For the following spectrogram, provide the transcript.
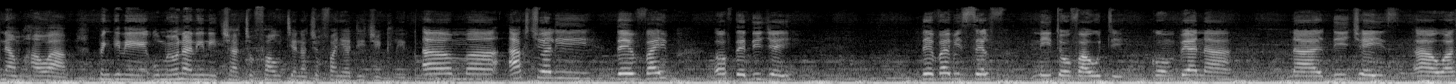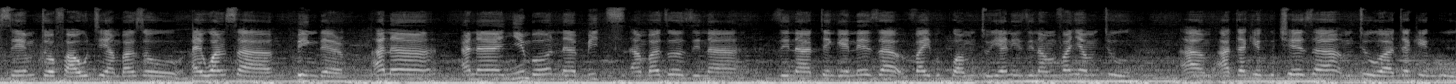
Naam, Hawa, pengine umeona nini cha tofauti anachofanya DJ Clip? Um, uh, actually the vibe of the DJ the vibe itself ni tofauti compare na na DJs uh, wa sehemu tofauti ambazo I once uh, being there. Ana ana nyimbo na beats ambazo zina zinatengeneza vibe kwa mtu, yani zinamfanya mtu um, atake kucheza, mtu atake ku,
